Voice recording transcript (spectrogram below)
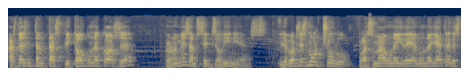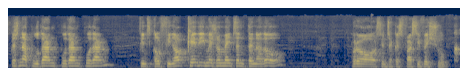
has d'intentar explicar alguna cosa, però només amb 16 línies. I llavors és molt xulo plasmar una idea en una lletra i després anar podant, podant, podant, fins que al final quedi més o menys entenedor, però sense que es faci feixuc.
